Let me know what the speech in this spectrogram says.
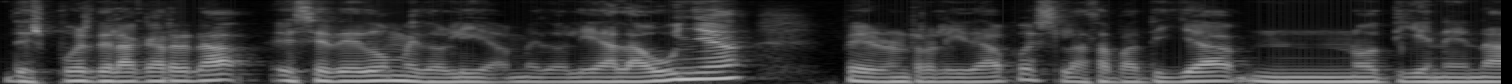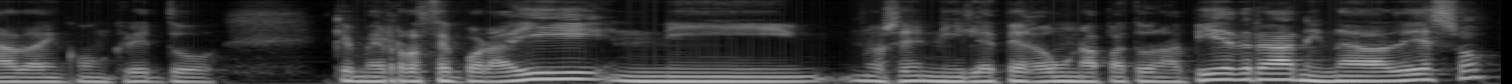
después de la carrera ese dedo me dolía. Me dolía la uña, pero en realidad, pues la zapatilla no tiene nada en concreto que me roce por ahí, ni, no sé, ni le pega una patona a piedra, ni nada de eso.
